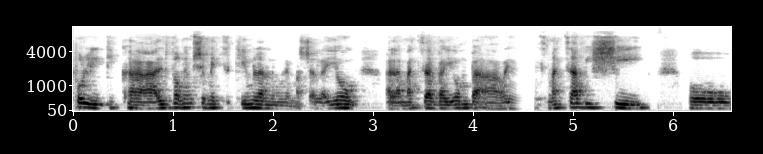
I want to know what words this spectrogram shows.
פוליטיקה, על דברים שמציקים לנו, למשל היום, על המצב היום בארץ, מצב אישי, או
